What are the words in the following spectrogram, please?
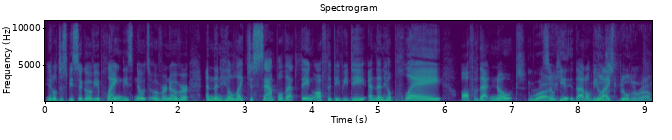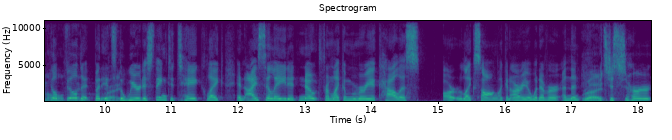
it'll just be Segovia playing these notes over and over, and then he'll like just sample that thing off the DVD, and then he'll play off of that note. Right. So he that'll And be like just build around the he'll build thing. it, but it's Right. the weirdest thing to take like an isolated note from like a Maria Callas or like song, like an aria, whatever, and then Right. it's just her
